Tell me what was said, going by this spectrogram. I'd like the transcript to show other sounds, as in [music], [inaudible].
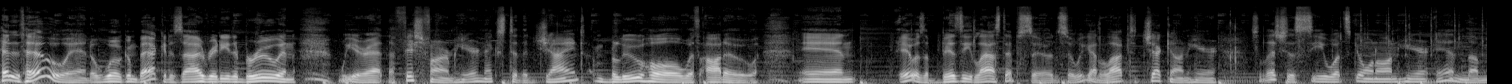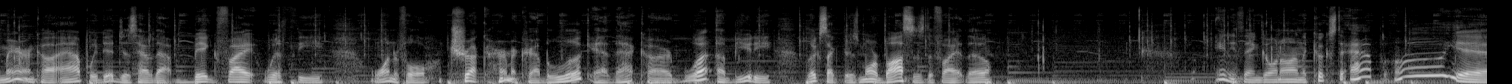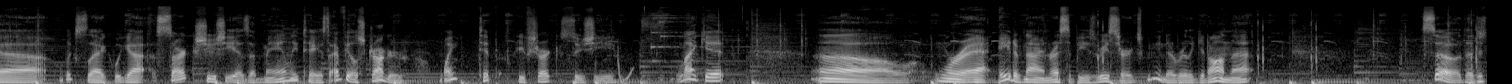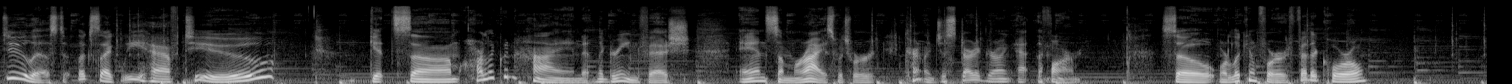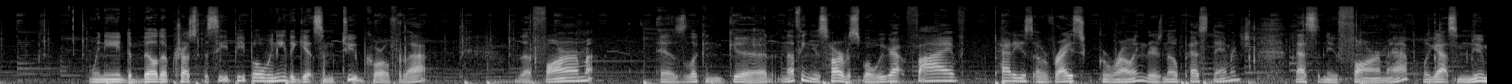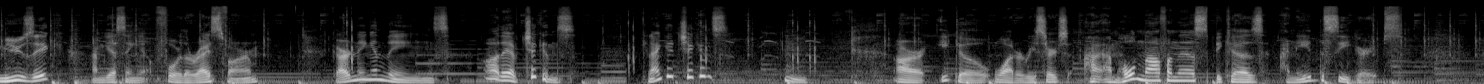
Hello and welcome back. It is I, RadiatedBru, and we are at the fish farm here next to the giant blue hole with Otto. And it was a busy last episode, so we got a lot to check on here. So let's just see what's going on here in the Marinca app. We did just have that big fight with the wonderful truck hermit crab. Look at that card. What a beauty. Looks like there's more bosses to fight though anything going on in the Cooksta app? Oh yeah, looks like we got Shark Sushi as a manly taste. I feel stronger. White tip reef shark sushi. Like it. Oh, we're at 8 of 9 recipes research. We need to really get on that. So, the to-do list. Looks like we have to get some Harlequin Hind, the green fish, and some rice, which we're currently just started growing at the farm. So we're looking for feather coral. We need to build up trust with the sea people. We need to get some tube coral for that. The farm is looking good. Nothing is harvestable. We've got five patties of rice growing. There's no pest damage. That's the new farm app. We got some new music, I'm guessing for the rice farm. Gardening and things. Oh, they have chickens. Can I get chickens? Hmm our eco water research. I, am holding off on this because I need the sea grapes.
